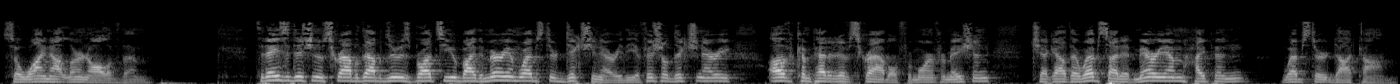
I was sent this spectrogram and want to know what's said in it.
so why not learn all of them? Today's edition of Scrabble Dabble Do is brought to you by the Merriam-Webster Dictionary, the official dictionary of competitive Scrabble. For more information, check out their website at merriam-webster.com.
